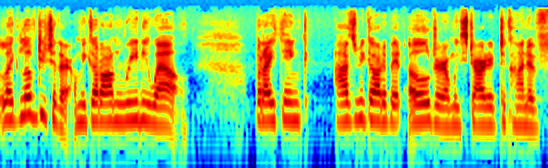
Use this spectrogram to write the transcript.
like loved each other and we got on really well. But I think as we got a bit older and we started to kind of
